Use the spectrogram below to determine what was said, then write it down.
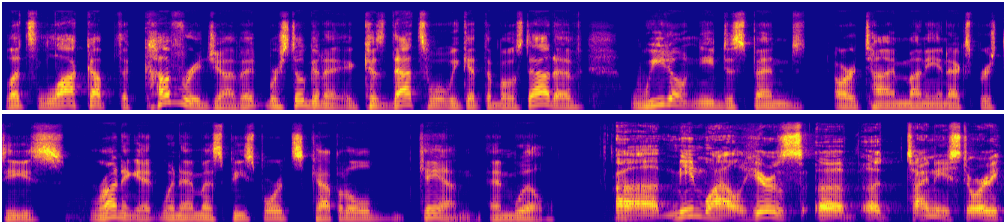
let's lock up the coverage of it. We're still going to, because that's what we get the most out of. We don't need to spend our time, money, and expertise running it when MSP Sports Capital can and will. Uh, meanwhile, here's a, a tiny story.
